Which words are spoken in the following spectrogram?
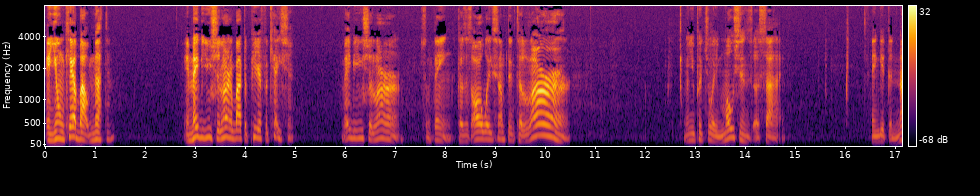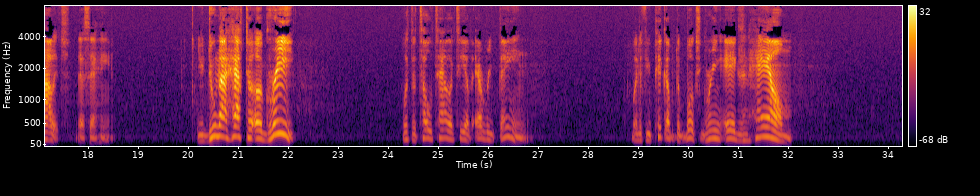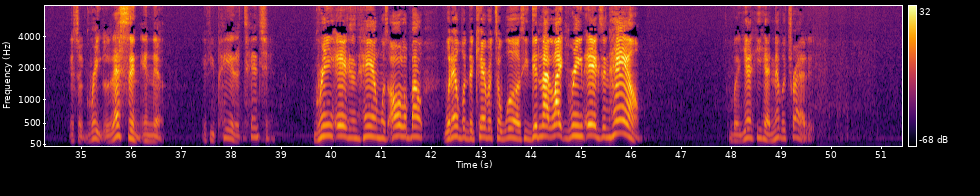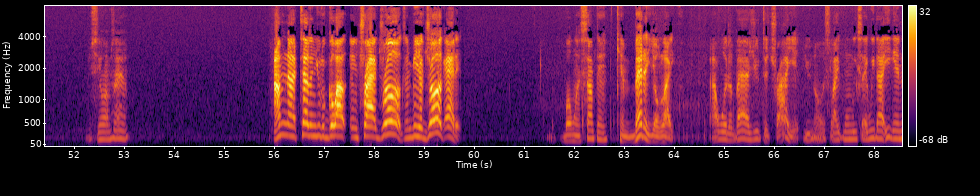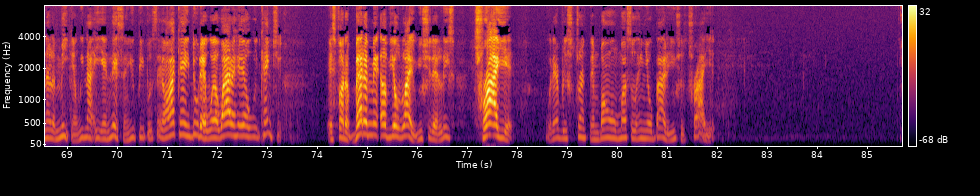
and you don't care about nothing. And maybe you should learn about the purification. Maybe you should learn some things because it's always something to learn when you put your emotions aside and get the knowledge that's at hand. You do not have to agree with the totality of everything. But if you pick up the books Green Eggs and Ham, it's a great lesson in there if you pay it attention. Green eggs and ham was all about whatever the character was. He did not like green eggs and ham. But yet he had never tried it. You see what I'm saying? I'm not telling you to go out and try drugs and be a drug addict. But when something can better your life, I would advise you to try it. You know, it's like when we say we not eating another meat and we not eating this, and you people say, "Oh, I can't do that." Well, why the hell can't you? It's for the betterment of your life. You should at least try it. With every strength and bone muscle in your body, you should try it.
